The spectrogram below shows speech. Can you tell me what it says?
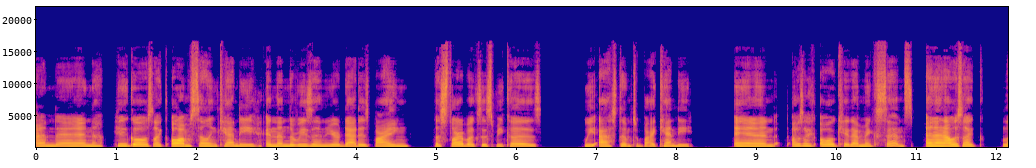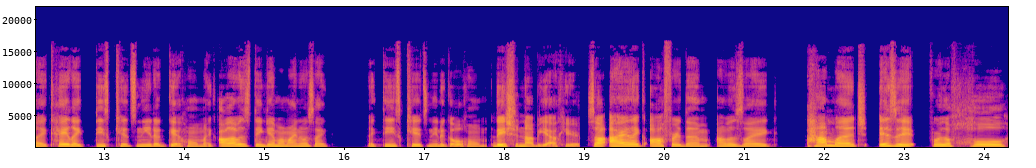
And then he goes like, "Oh, I'm selling candy." And then the reason your dad is buying a Starbucks is because we asked them to buy candy. And I was like, "Oh, okay, that makes sense." And then I was like, like, "Hey, like these kids need to get home." Like all I was thinking in my mind was like, like these kids need to go home. They should not be out here. So I like offered them. I was like, how much is it for the whole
